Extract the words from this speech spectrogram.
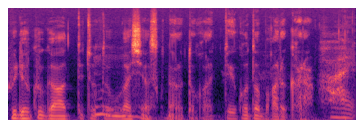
浮力があってちょっと動かしやすくなるとかっていうこともあるから、はい。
